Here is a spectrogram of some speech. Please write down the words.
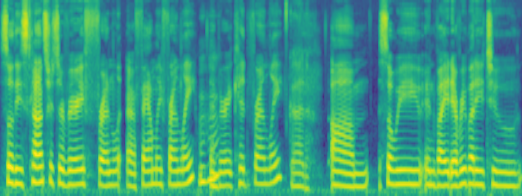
So these concerts are very friendly, uh, family friendly, Mhm. and very kid friendly. good. Um, so we invite everybody to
